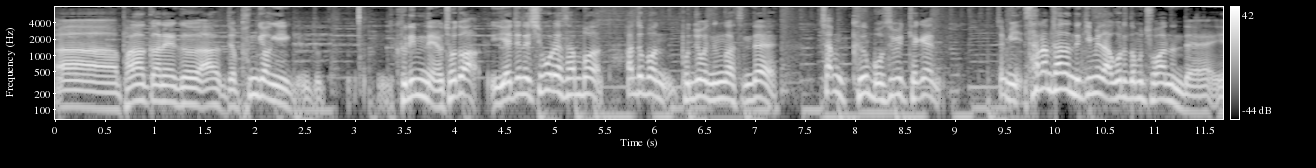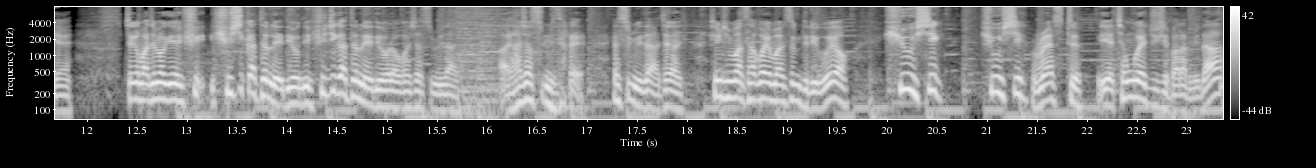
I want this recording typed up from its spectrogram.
아 방앗간의 그 아, 저 풍경이 그립네요. 저도 예전에 시골에서 한 번 한두 번 본 적 있는 것 같은데 참 그 모습이 되게 좀 이- 사람 사는 느낌이 나고 그래서 너무 좋았는데 예. 제가 마지막에 휴, 휴식 같은 라디오인데 휴지 같은 라디오라고 하셨습니다. 아, 하셨습니다. 예, 했습니다. 제가 심심한 사과의 말씀 드리고요. 휴식, 휴식, rest 예, 참고해 주시기 바랍니다.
